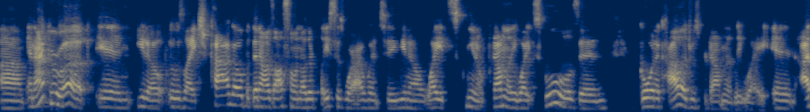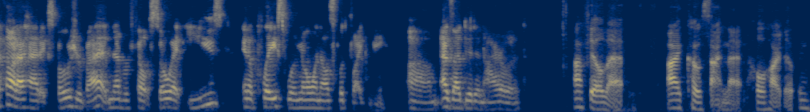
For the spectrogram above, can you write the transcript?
Um, and I grew up in, you know, it was like Chicago, but then I was also in other places where I went to, you know, white, you know, predominantly white schools and going to college was predominantly white. And I thought I had exposure, but I had never felt so at ease in a place where no one else looked like me um, as I did in Ireland. I feel that. I co sign that wholeheartedly.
